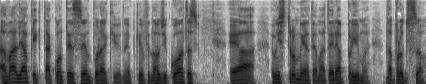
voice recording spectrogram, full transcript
avaliar o que está acontecendo por aqui, né? Porque afinal de contas é a é o instrumento, é a matéria-prima da produção.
